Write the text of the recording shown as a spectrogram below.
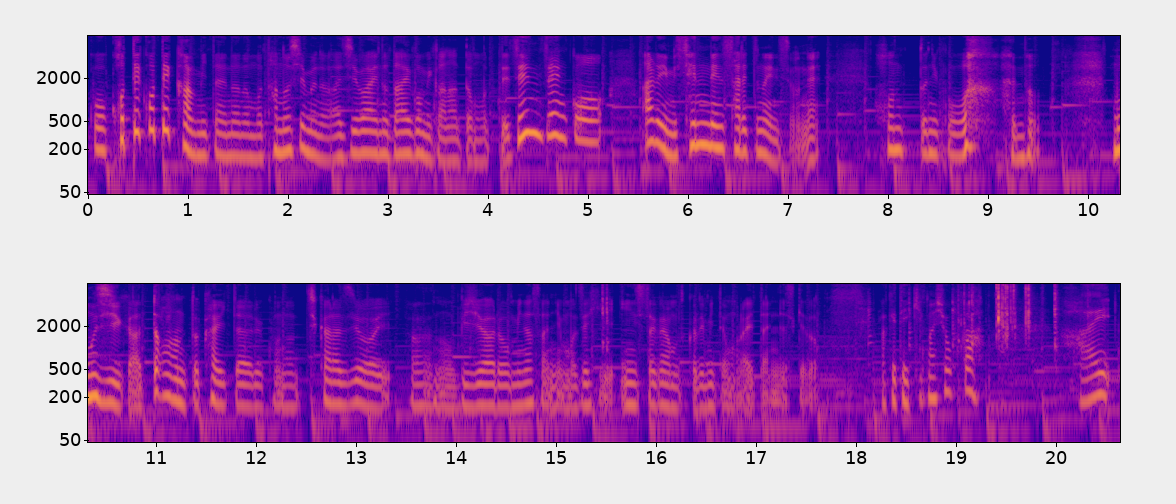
こうコテコテ感みたいなのも楽しむの味わいの醍醐味かなと思って全然こうある意味洗練されてないんですよね。本当にこう あの文字がドーンと書いてあるこの力強いあのビジュアルを皆さんにもぜひインスタグラムとかで見てもらいたいんですけど開けていきましょうかはい。じ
